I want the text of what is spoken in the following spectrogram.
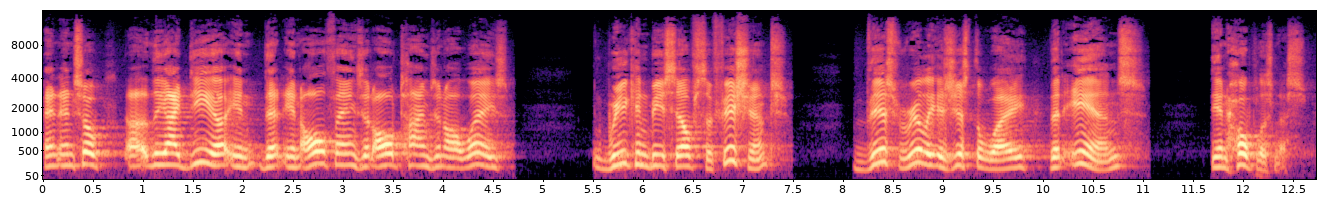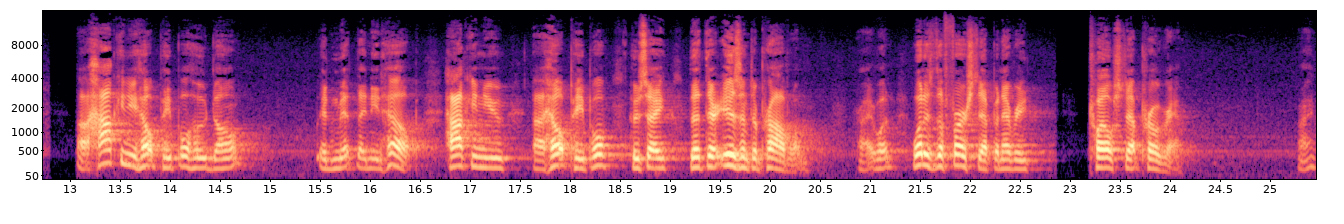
And, and so, uh, the idea in, that in all things, at all times, in all ways, we can be self sufficient, this really is just the way that ends in hopelessness. Uh, how can you help people who don't admit they need help? How can you uh, help people who say that there isn't a problem? Right? What, what is the first step in every 12 step program? Right?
